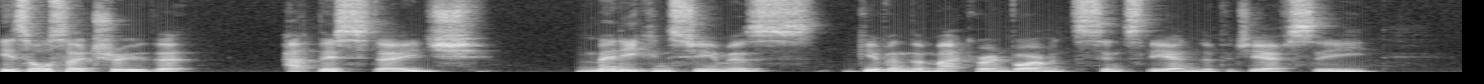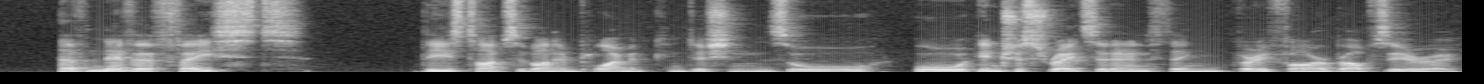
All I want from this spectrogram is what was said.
It's also true that at this stage, many consumers, given the macro environment since the end of the GFC, have never faced these types of unemployment conditions or or interest rates at anything very far above zero.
